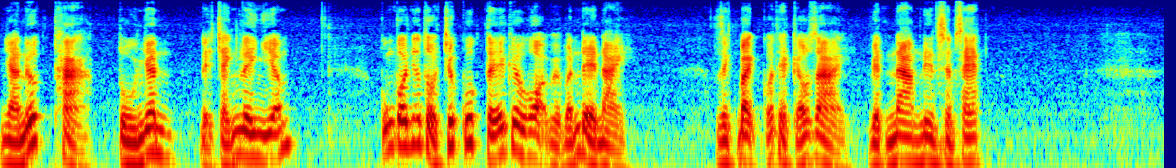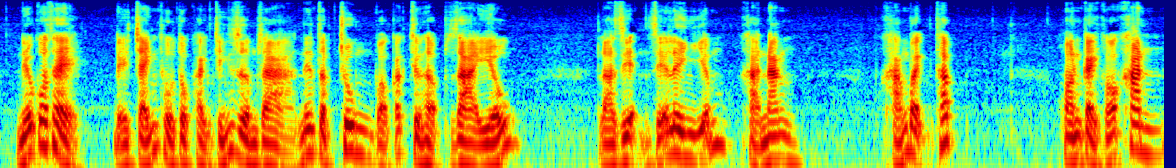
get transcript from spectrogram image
nhà nước thả tù nhân để tránh lây nhiễm. Cũng có những tổ chức quốc tế kêu gọi về vấn đề này. Dịch bệnh có thể kéo dài, Việt Nam nên xem xét. Nếu có thể, để tránh thủ tục hành chính dườm già nên tập trung vào các trường hợp già yếu là diện dễ lây nhiễm, khả năng kháng bệnh thấp, hoàn cảnh khó khăn,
